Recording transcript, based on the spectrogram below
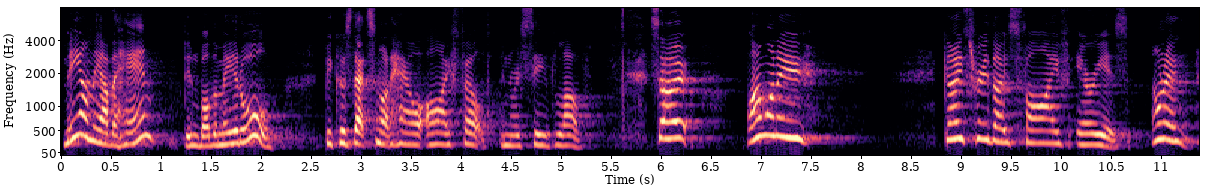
Me, on the other hand, didn't bother me at all because that's not how I felt and received love. So I want to go through those five areas. I want to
